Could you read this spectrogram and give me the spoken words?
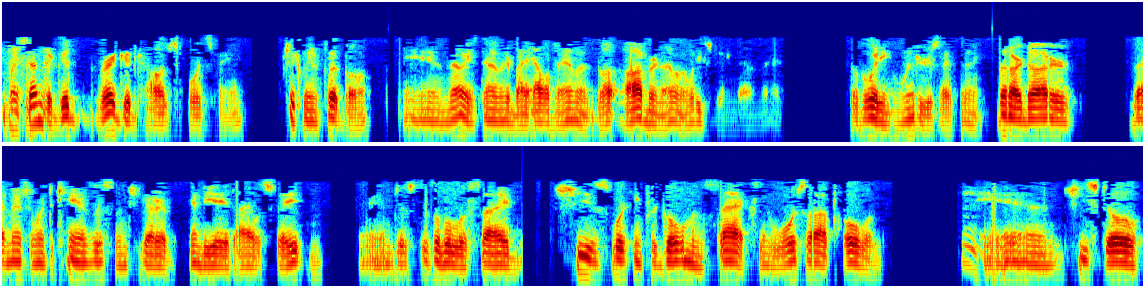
My son's a good, very good college sports fan, particularly in football. And now he's down there by Alabama and Auburn. I don't know what he's doing down there. Avoiding winters, I think. But our daughter, as I mentioned, went to Kansas and she got her MBA at Iowa State. And, and just as a little aside, she's working for Goldman Sachs in Warsaw, Poland. Hmm. And she still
